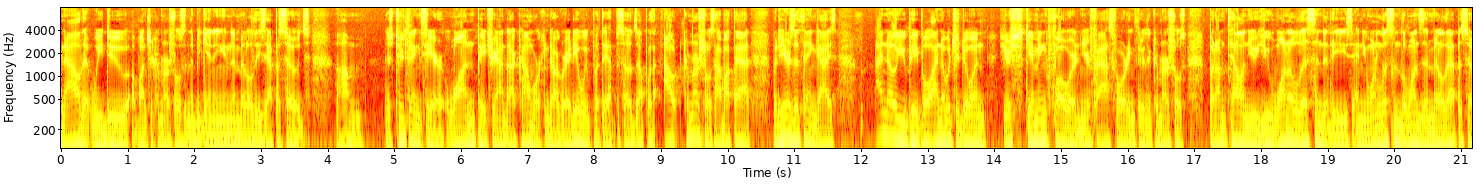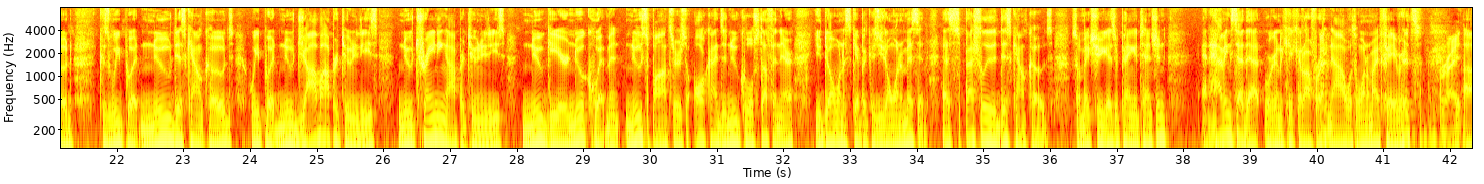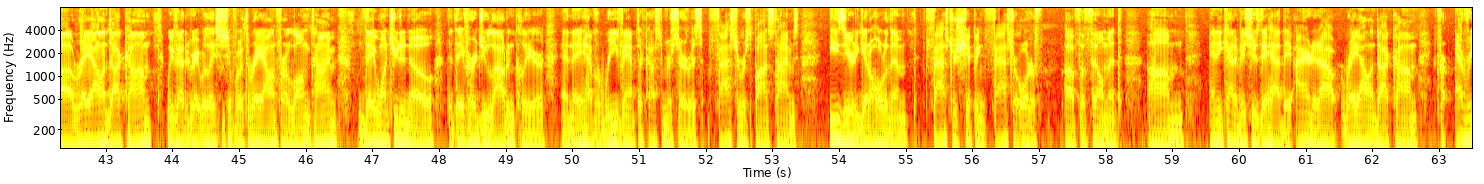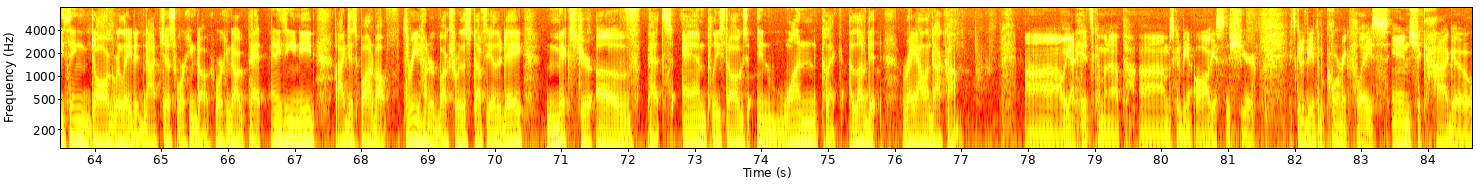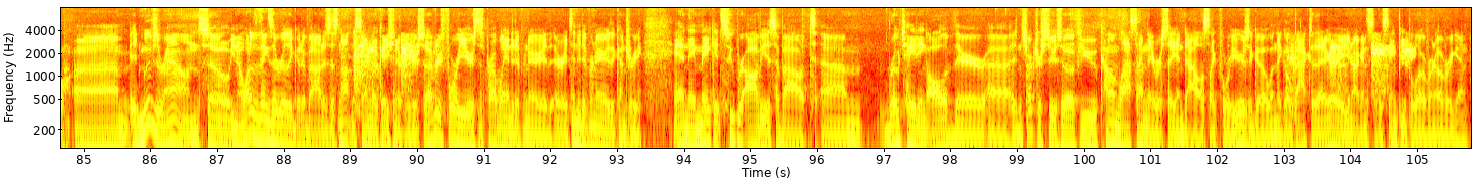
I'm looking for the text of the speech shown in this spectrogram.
now that we do a bunch of commercials in the beginning and the middle of these episodes. Um, there's two things here. One, patreon.com, Working Dog Radio. We put the episodes up without commercials. How about that? But here's the thing, guys. I know you people. I know what you're doing. You're skimming forward and you're fast forwarding through the commercials. But I'm telling you, you want to listen to these and you want to listen to the ones in the middle of the episode because we put new discount codes, we put new job opportunities, new training opportunities, new gear, new equipment, new sponsors, all kinds of new cool stuff in there. You don't want to skip it because you don't want to miss it, especially the discount codes. So make sure you guys are paying attention. And having said that, we're going to kick it off right now with one of my favorites. Right. Uh, RayAllen.com. We've had a great relationship with Ray Allen for a long time. They want you to know that they've heard you loud and clear and they have revamped their customer service, faster response times, easier to get a hold of them, faster shipping, faster order uh, fulfillment. Um, any kind of issues they had, they ironed it out. RayAllen.com for everything dog related, not just working dog, working dog, pet, anything you need. I just bought about 300 bucks worth of stuff the other day, mixture of pets and police dogs in one click. I loved it. RayAllen.com. Uh, we got hits coming up. Um, it's going to be in August this year. It's going to be at the McCormick Place in Chicago. Um, it moves around, so you know one of the things they're really good about is it's not in the same location every year. So every four years, it's probably in a different area, or it's in a different area of the country, and they make it super obvious about. Um, rotating all of their uh, instructors too. So if you come last time they were say in Dallas like four years ago, when they go back to that area, you're not going to see the same people over and over again.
